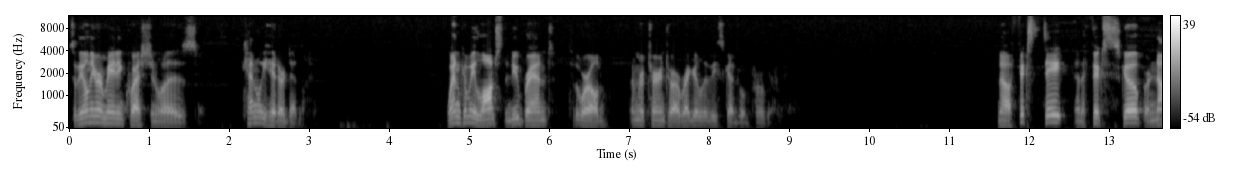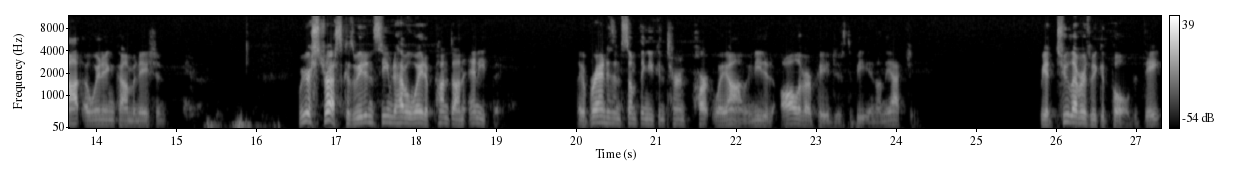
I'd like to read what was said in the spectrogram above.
So the only remaining question was, can we hit our deadline? When can we launch the new brand to the world and return to our regularly scheduled programming? Now, a fixed date and a fixed scope are not a winning combination. We were stressed because we didn't seem to have a way to punt on anything. Like a brand isn't something you can turn partway on. We needed all of our pages to be in on the action. We had two levers we could pull, the date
